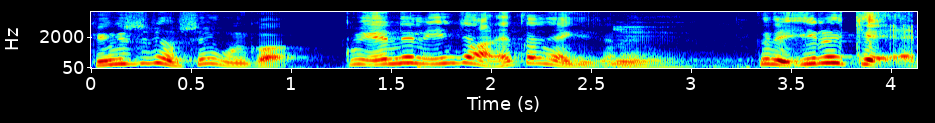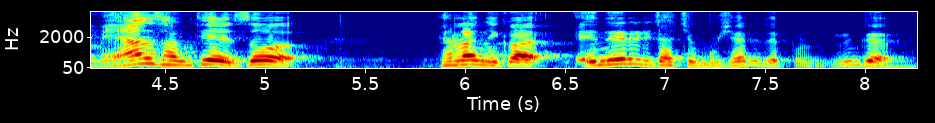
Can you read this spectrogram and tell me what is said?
경계선이 없어요. 그러니까. 그럼 NLL 인정 안 했다는 얘기잖아요. 예. 근데 이렇게 애매한 상태에서 해놨으니까 NLL 자체 무시하게 돼버린 거예요. 그러니까 음.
